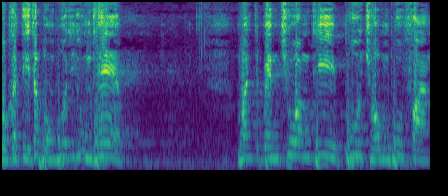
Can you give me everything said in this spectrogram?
ปกติถ้าผมพูดที่กรุงเทพ มันจะเป็นช่วงที่ผู้ชมผู้ฟัง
